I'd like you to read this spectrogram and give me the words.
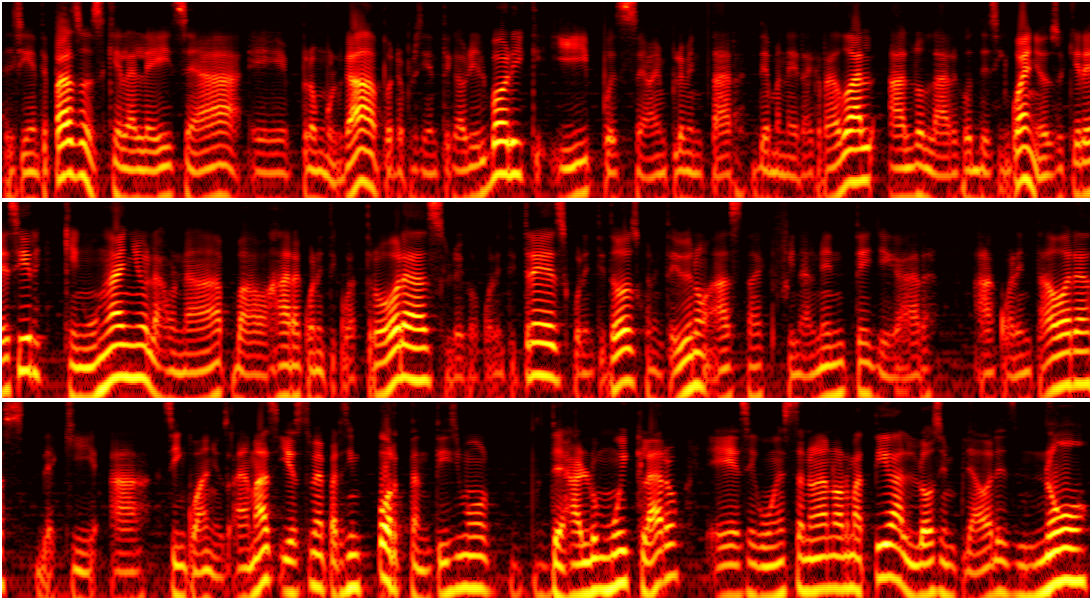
El siguiente paso es que la ley sea eh, promulgada por el presidente Gabriel Boric y pues se va a implementar de manera gradual a lo largo de 5 años. Eso quiere decir que en un año la jornada va a bajar a 44 horas, luego a 43 42, 41, hasta finalmente llegar a 40 horas de aquí a 5 años. Además, y esto me parece importantísimo dejarlo muy claro, eh, según esta nueva normativa, los empleadores no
